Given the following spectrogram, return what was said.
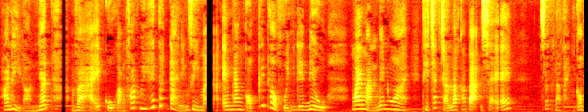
hoan hỉ đón nhận và hãy cố gắng phát huy hết tất cả những gì mà em đang có kết hợp với những cái điều may mắn bên ngoài thì chắc chắn là các bạn sẽ rất là thành công,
